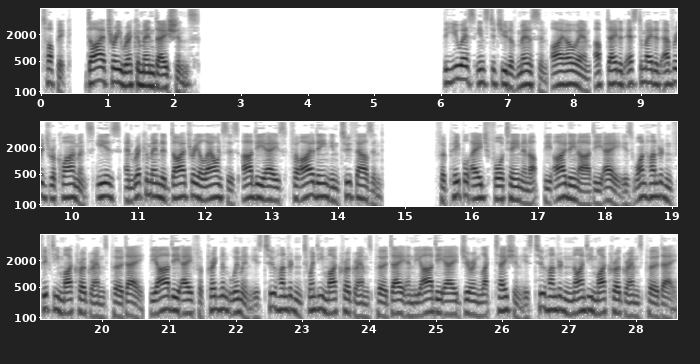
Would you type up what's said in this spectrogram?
Topic: Dietary recommendations. The U.S. Institute of Medicine (IOM) updated estimated average requirements and recommended dietary allowances (RDAs) for iodine in 2000. For people age 14 and up, the iodine RDA is 150 micrograms per day. The RDA for pregnant women is 220 micrograms per day and the RDA during lactation is 290 micrograms per day.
